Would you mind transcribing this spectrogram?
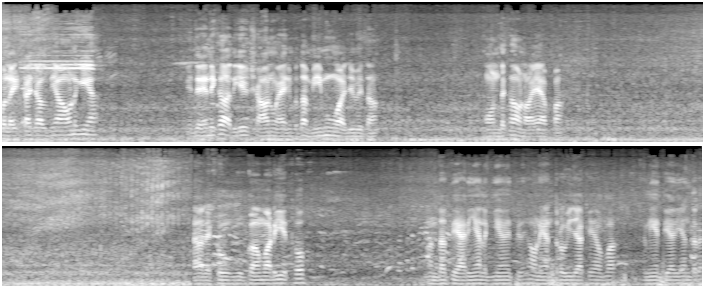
ਉਹ ਲਾਈਟਾਂ ਚੱਲਦੀਆਂ ਆਉਣਗੀਆਂ। ਇਦਾਂ ਹੀ ਦਿਖਾ ਦਈਏ, ਸ਼ਾਮ ਨੂੰ ਐ ਨਹੀਂ ਪਤਾ ਮੀਂਹ ਮੂੰਹ ਆ ਜਾਵੇ ਤਾਂ। ਹੁਣ ਦਿਖਾਉਣਾ ਆ ਆਪਾਂ। ਆ ਦੇਖੋ, ਗੁੱਗਾ ਮਾੜੀ ਇੱਥੋਂ। ਅੰਦਰ ਤਿਆਰੀਆਂ ਲੱਗੀਆਂ ਹੋਈਆਂ ਤੇ ਦਿਖਾਉਣੇ ਅੰਦਰੋਂ ਵੀ ਜਾ ਕੇ ਆਪਾਂ ਕਿੰਨੀਆਂ ਤਿਆਰੀਆਂ ਅੰਦਰ।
